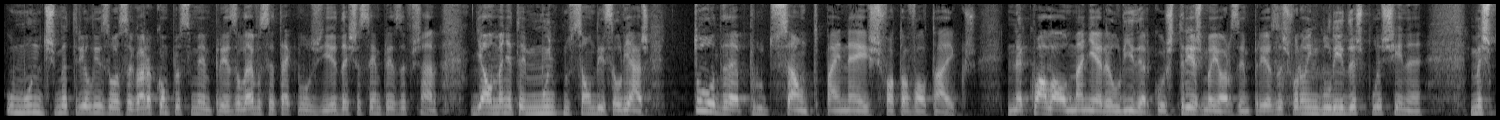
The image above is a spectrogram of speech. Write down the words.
O mundo desmaterializou-se. Agora compra-se uma empresa, leva-se a tecnologia, deixa-se a empresa fechar. E a Alemanha tem muito noção disso. Aliás, toda a produção de painéis fotovoltaicos, na qual a Alemanha era líder com as três maiores empresas, foram engolidas pela China. Mas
